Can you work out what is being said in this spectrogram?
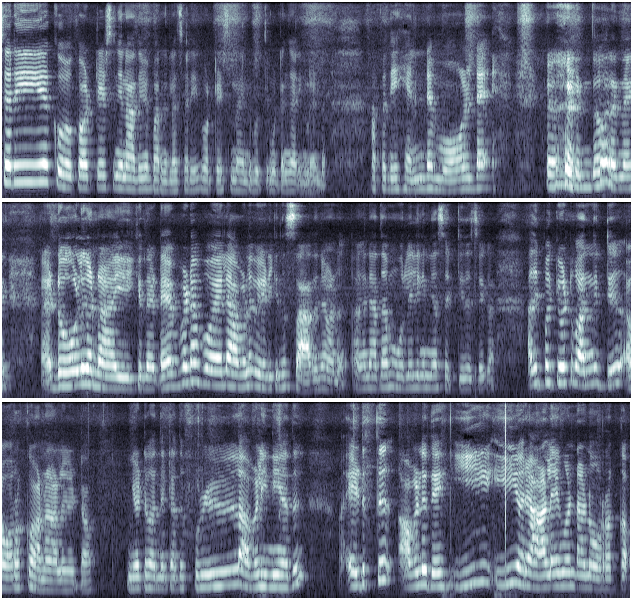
ചെറിയ ക്വാർട്ടേഴ്സ് ഞാൻ ആദ്യമേ പറഞ്ഞില്ല. ചെറിയ ക്വാർട്ടേഴ്സിന് അതിന്റെ ബുദ്ധിമുട്ടും കാര്യങ്ങളുണ്ട്. അപ്പോൾ ഇത് എന്റെ മോളുടെ എന്തോ പറയുന്നത് ഡോൾ കണ്ടായിരിക്കുന്നത് കേട്ടോ. എവിടെ പോയാലും അവൾ മേടിക്കുന്ന സാധനമാണ്. അങ്ങനെ അത് ആ മൂലയിൽ ഇങ്ങനെ ഞാൻ സെറ്റ് ചെയ്ത് വെച്ചേക്കാം. അതിപ്പോൾ ഇങ്ങോട്ട് വന്നിട്ട് ഉറക്കമാണ് ആൾ കേട്ടോ. ഇങ്ങോട്ട് വന്നിട്ട് അത് ഫുള്ള് അവൾ ഇനി അത് എടുത്ത് അവളിതേ ഈ ഈ ഒരാളെയും കൊണ്ടാണ് ഉറക്കം.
